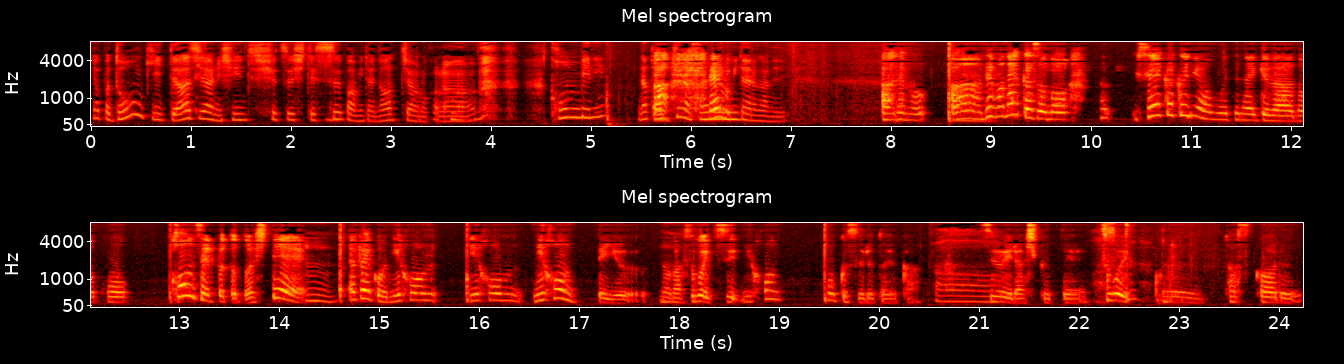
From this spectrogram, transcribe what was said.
やっぱドンキってアジアに進出してスーパーみたいになっちゃうのかな、コンビニ？なんか大きなコンビニみたいな感じ。あでもあ、うん。でもなんかその正確には覚えてないけどあのこうコンセプトとして、うん。やっぱりこう日本日本日本っていうのがすごいつ、日本っぽくするというかああ強いらしくてあすごいそうなん助かる。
